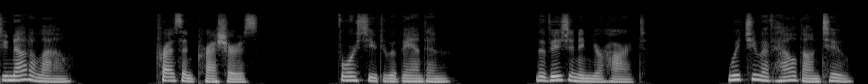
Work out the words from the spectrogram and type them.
Do not allow present pressures force you to abandon the vision in your heart, which you have held on to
